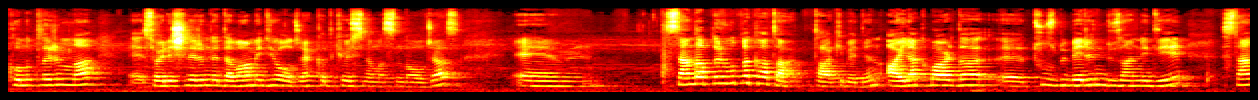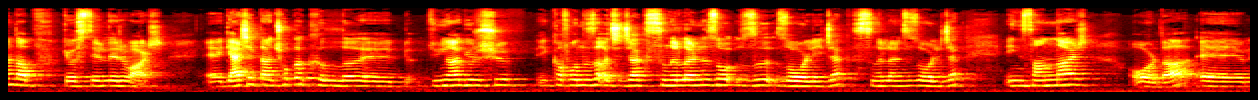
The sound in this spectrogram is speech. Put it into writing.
konuklarımla e, söyleşilerim devam ediyor olacak. Kadıköy sinemasında olacağız. E, Stand-up'ları mutlaka ta- takip edin. Aylak Bar'da e, Tuz Biber'in düzenlediği stand-up gösterileri var. E, gerçekten çok akıllı, e, dünya görüşü kafanızı açacak, sınırlarınızı zorlayacak, sınırlarınızı zorlayacak insanlar orada. E,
